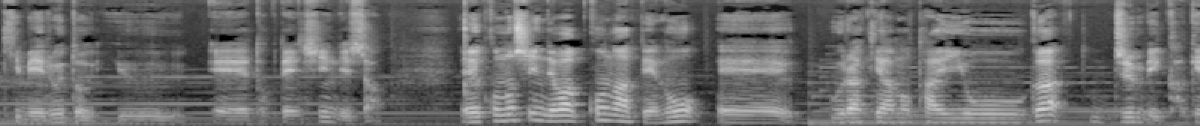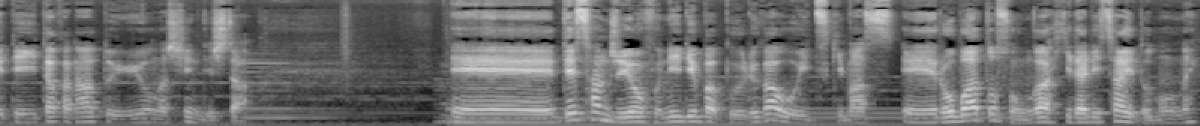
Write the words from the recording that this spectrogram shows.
決めるという、えー得点シーンでした。えーこのシーンではコナテの、えー裏キアの対応が準備かけていたかなというようなシーンでした。えーで、34分にリバプールが追いつきます。えーロバートソンが左サイドのね、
